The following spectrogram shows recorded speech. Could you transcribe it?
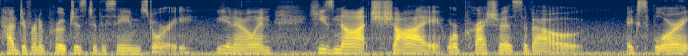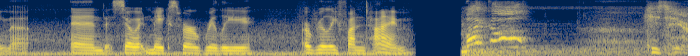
have different approaches to the same story, you know? And he's not shy or precious about exploring that. And so it makes for a really, a really fun time. Michael! He's here.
